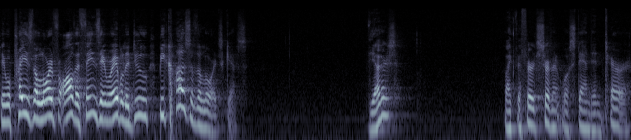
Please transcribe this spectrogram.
They will praise the Lord for all the things they were able to do because of the Lord's gifts. The others, like the third servant, will stand in terror.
